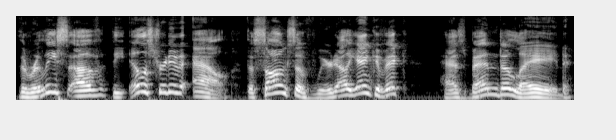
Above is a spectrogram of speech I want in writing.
the release of The Illustrated Al, the songs of Weird Al Yankovic, has been delayed.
